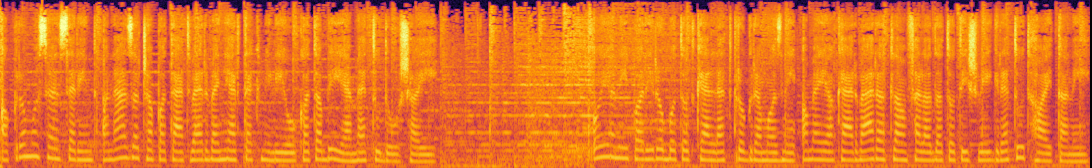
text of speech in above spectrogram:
A Promoszön szerint a NASA csapatát verve nyertek milliókat a BME tudósai. Olyan ipari robotot kellett programozni, amely akár váratlan feladatot is végre tud hajtani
